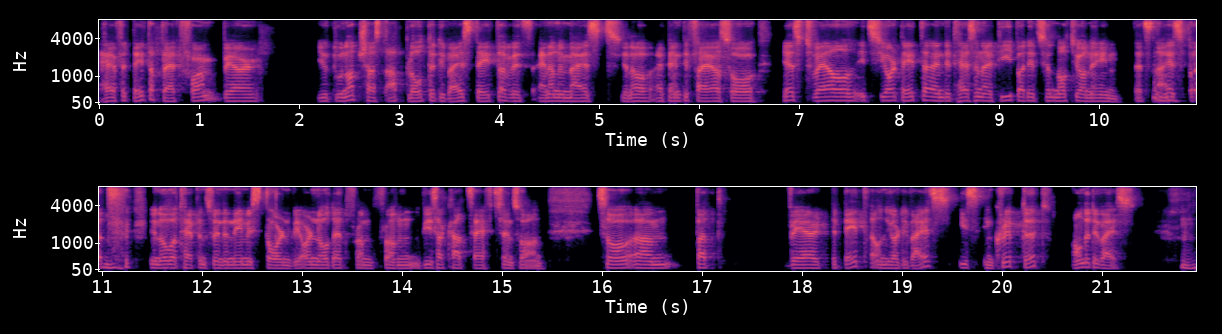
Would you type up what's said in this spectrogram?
have a data platform where you do not just upload the device data with anonymized, you know, identifier. So yes, well, it's your data and it has an ID, but it's not your name. That's mm-hmm. nice, but mm-hmm. you know what happens when the name is stolen. We all know that from from Visa card thefts and so on. So, um, but where the data on your device is encrypted on the device mm-hmm.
